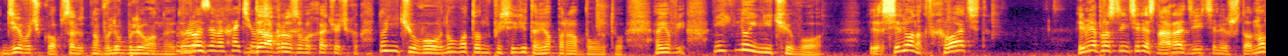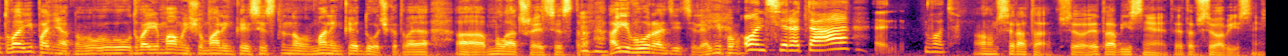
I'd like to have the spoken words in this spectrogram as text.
девочку абсолютно влюбленную. В розовых очочках. Да, в розовых очочках. Ну ничего, ну вот он посидит, а я поработаю. А я... Ну и ничего. Селенок хватит. И мне просто интересно, а родители что? Ну, твои, понятно, у, у твоей мамы еще маленькая сестра, ну, маленькая дочка, твоя а, младшая сестра. А его родители, они, по Он сирота, э, вот. он сирота. Все, это объясняет, это все объясняет.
